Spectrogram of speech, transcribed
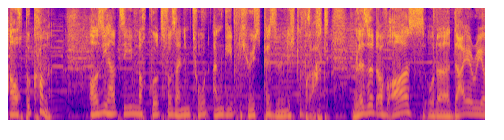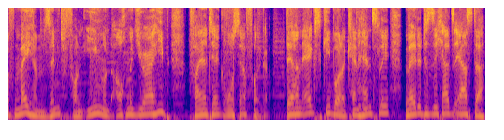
auch bekomme. Ozzy hat sie ihm noch kurz vor seinem Tod angeblich höchstpersönlich gebracht. Blizzard of Oz oder Diary of Mayhem sind von ihm und auch mit Uriah Heep feierte er große Erfolge. Deren Ex-Keyboarder Ken Hensley meldete sich als erster.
